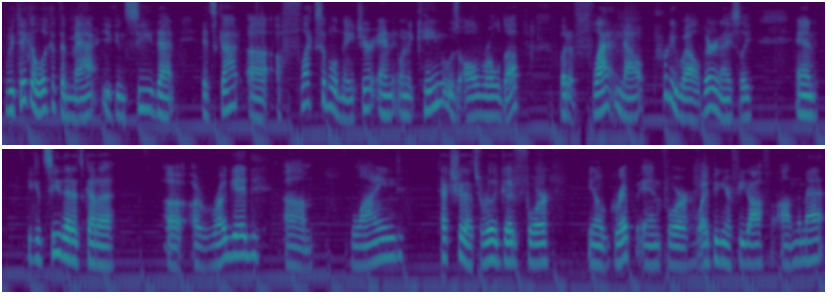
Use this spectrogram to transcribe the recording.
If we take a look at the mat, you can see that it's got a, a flexible nature, and when it came, it was all rolled up, but it flattened out pretty well, very nicely. And you can see that it's got a, a, a rugged, um, lined texture that's really good for, you know, grip and for wiping your feet off on the mat.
